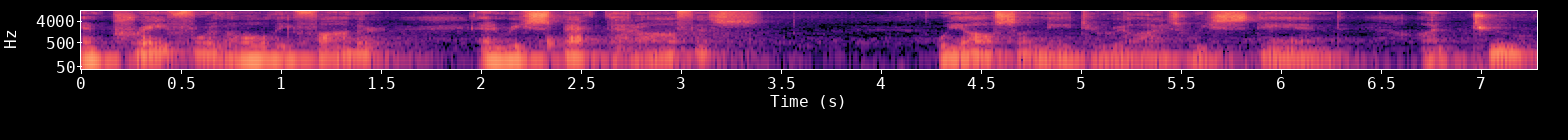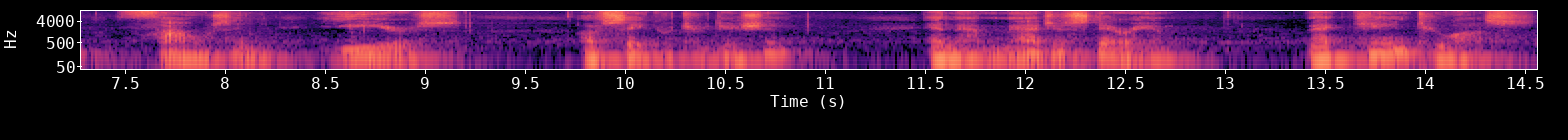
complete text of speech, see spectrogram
and pray for the Holy Father and respect that office, we also need to realize we stand on 2,000 years of sacred tradition and that magisterium that came to us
